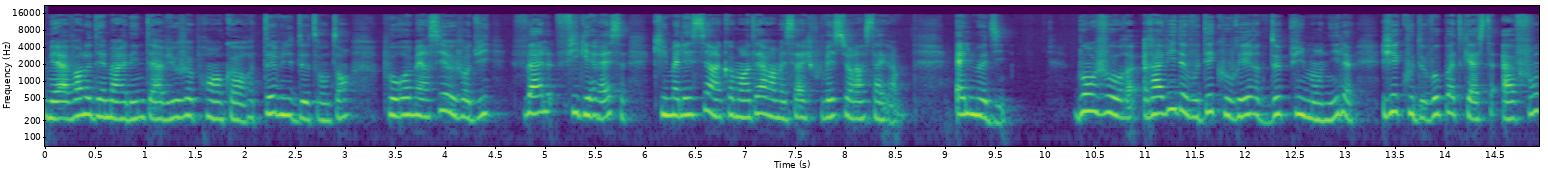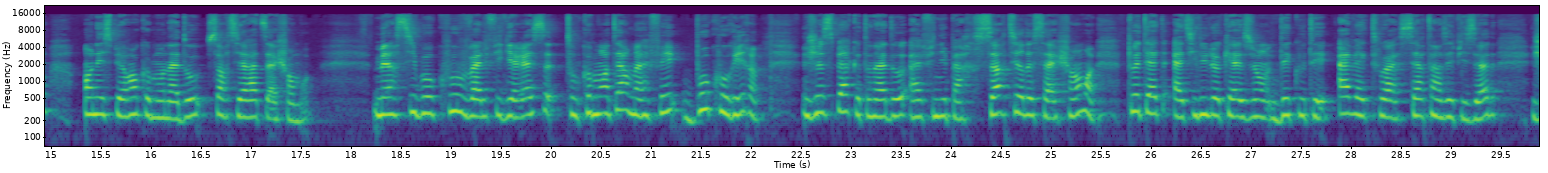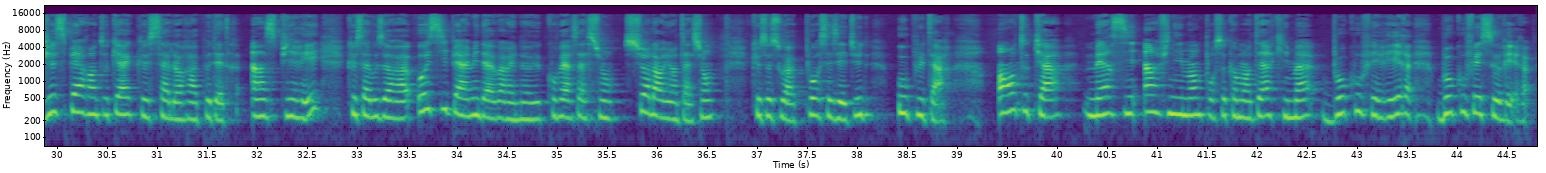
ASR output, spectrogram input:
Mais avant de démarrer l'interview, je prends encore deux minutes de ton temps pour remercier aujourd'hui Val Figueres qui m'a laissé un commentaire, un message privé sur Instagram. Elle me dit Bonjour, ravi de vous découvrir depuis mon île. J'écoute vos podcasts à fond en espérant que mon ado sortira de sa chambre. Merci beaucoup Val Figueres, ton commentaire m'a fait beaucoup rire. J'espère que ton ado a fini par sortir de sa chambre. Peut-être a-t-il eu l'occasion d'écouter avec toi certains épisodes. J'espère en tout cas que ça l'aura peut-être inspiré, que ça vous aura aussi permis d'avoir une conversation sur l'orientation, que ce soit pour ses études ou plus tard. En tout cas, merci infiniment pour ce commentaire qui m'a beaucoup fait rire, beaucoup fait sourire.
